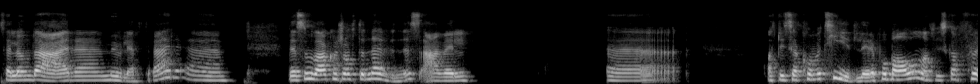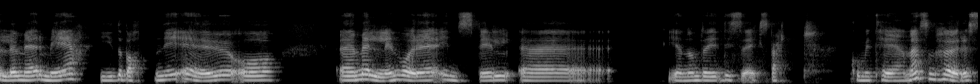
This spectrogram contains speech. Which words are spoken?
selv om det er muligheter der Det som da kanskje ofte nevnes, er vel at vi skal komme tidligere på ballen, at vi skal følge mer med i debatten i EU og melde inn våre innspill gjennom disse ekspertkomiteene som høres,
